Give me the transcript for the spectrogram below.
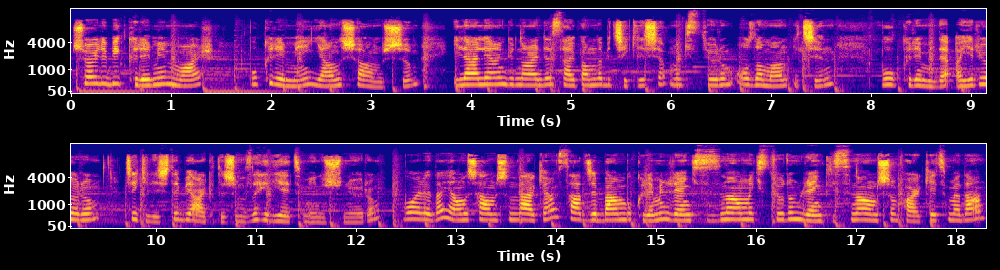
Şöyle bir kremim var. Bu kremi yanlış almışım. İlerleyen günlerde sayfamda bir çekiliş yapmak istiyorum. O zaman için bu kremi de ayırıyorum. Çekilişte bir arkadaşımıza hediye etmeyi düşünüyorum. Bu arada yanlış almışım derken sadece ben bu kremin renksizini almak istiyordum. Renklisini almışım fark etmeden.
